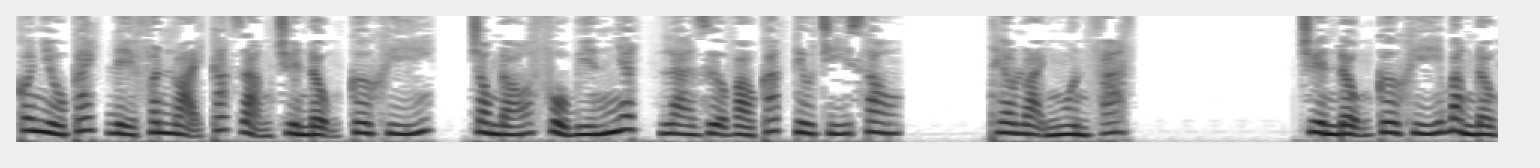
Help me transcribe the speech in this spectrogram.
có nhiều cách để phân loại các dạng truyền động cơ khí, trong đó phổ biến nhất là dựa vào các tiêu chí sau. Theo loại nguồn phát. Truyền động cơ khí bằng động.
